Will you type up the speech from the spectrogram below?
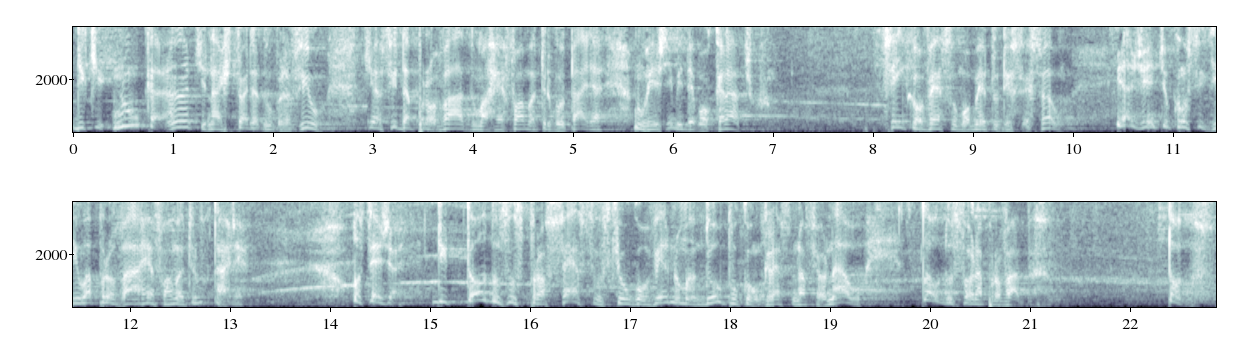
de que nunca antes na história do Brasil tinha sido aprovada uma reforma tributária no regime democrático, sem que houvesse um momento de exceção, e a gente conseguiu aprovar a reforma tributária. Ou seja, de todos os processos que o governo mandou para o Congresso Nacional, todos foram aprovados. Todos.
